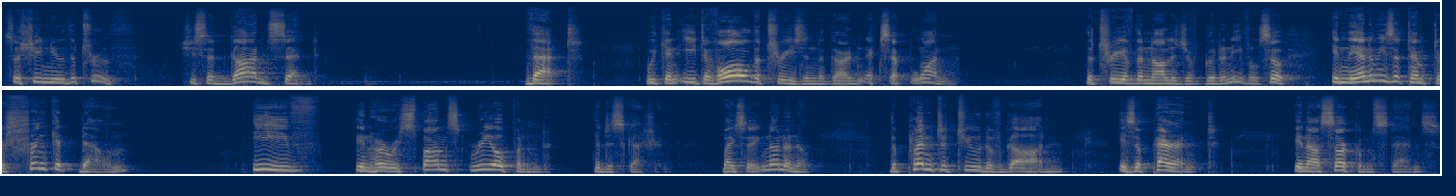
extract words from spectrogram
so she knew the truth. She said, God said that we can eat of all the trees in the garden except one, the tree of the knowledge of good and evil. So in the enemy's attempt to shrink it down, Eve, in her response, reopened the discussion by saying, No, no, no. The plenitude of God is apparent in our circumstance.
